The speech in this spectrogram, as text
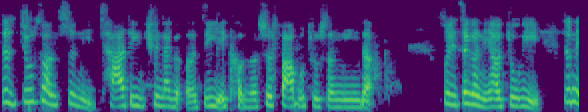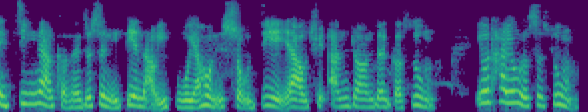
就就算是你插进去那个耳机，也可能是发不出声音的，所以这个你要注意，就你尽量可能就是你电脑一部，然后你手机也要去安装这个 Zoom，因为他用的是 Zoom。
